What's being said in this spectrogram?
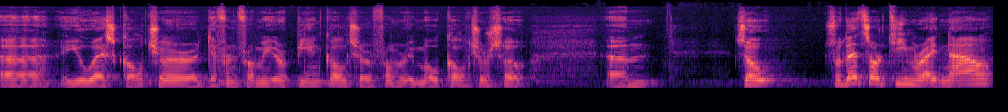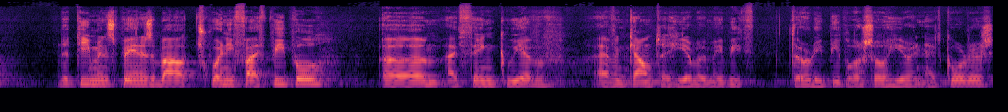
uh, a U.S. culture different from a European culture, from a remote culture. So, um, so, so that's our team right now. The team in Spain is about 25 people. Um, I think we have I haven't counted here, but maybe 30 people or so here in headquarters,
